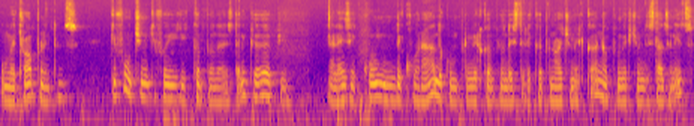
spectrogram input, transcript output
o Metropolitans, que foi um time que foi campeão da Stanley Cup, aliás, é condecorado como primeiro campeão da Stanley Cup norte-americana, o primeiro time dos Estados Unidos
